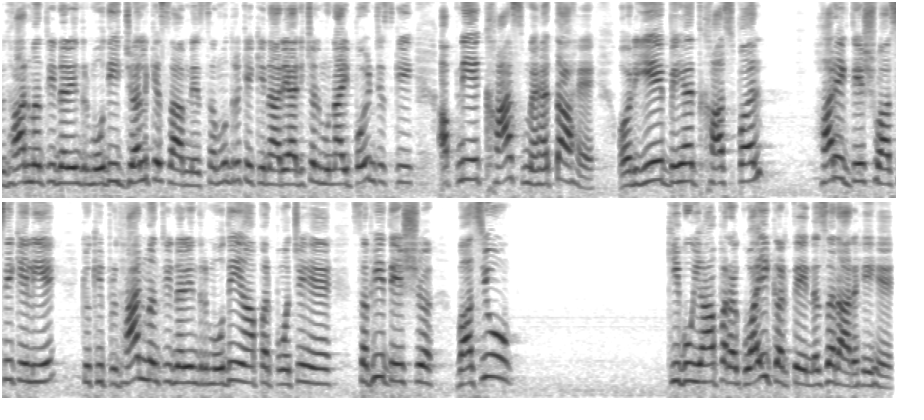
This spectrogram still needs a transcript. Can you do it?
प्रधानमंत्री नरेंद्र मोदी जल के सामने समुद्र के किनारे, अरिचल मुनाई पॉइंट, जिसकी अपनी एक खास महत्ता है। और ये बेहद खास पल हर एक देशवासी के लिए, क्योंकि प्रधानमंत्री नरेंद्र मोदी यहाँ पर पहुँचे हैं। सभी देशवासियों कि वो यहाँ पर अगुवाई करते नज़र आ रहे हैं।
